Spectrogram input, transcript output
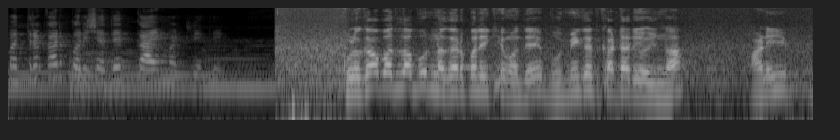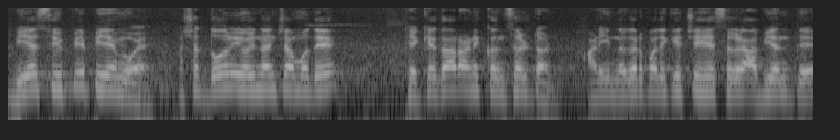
पत्रकार परिषदेत काय म्हटले ते. कुळगाव बदलापूर नगरपालिकेमध्ये भूमिगत गटार योजना आणि B S U P P M O आहे अशा दोन योजनांच्यामध्ये ठेकेदार आणि कन्सल्टंट आणि नगरपालिकेचे हे सगळे अभियंते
